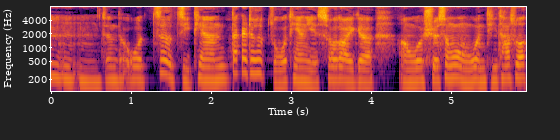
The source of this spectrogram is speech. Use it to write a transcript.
嗯嗯嗯，真的，我这几天大概就是昨天也收到一个，嗯，我学生问我问题，他说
